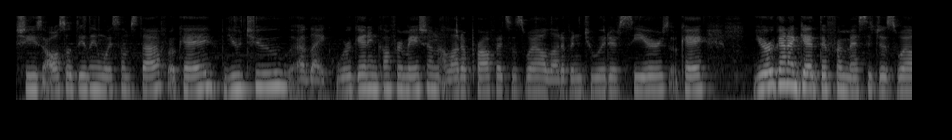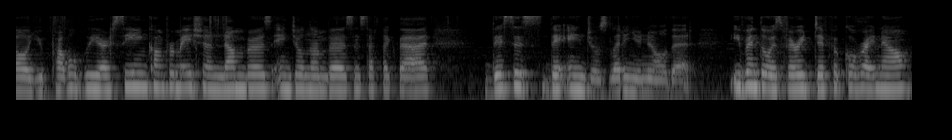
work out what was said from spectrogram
she's also dealing with some stuff okay you too uh, like we're getting confirmation a lot of prophets as well a lot of intuitive seers okay you're gonna get different messages as well. You probably are seeing confirmation numbers, angel numbers, and stuff like that. This is the angels letting you know that even though it's very difficult right now,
